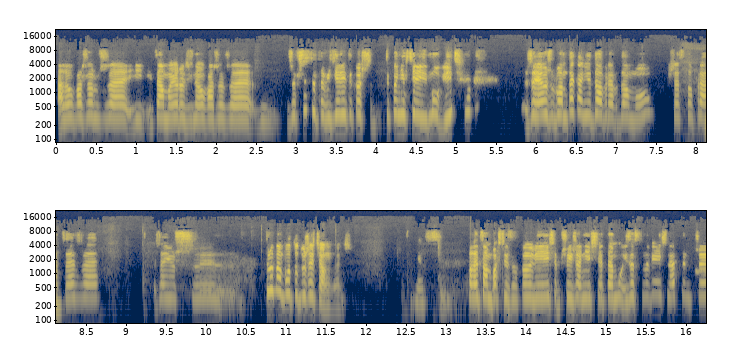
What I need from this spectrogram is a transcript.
ale uważam, że i, i cała moja rodzina uważa, że, że wszyscy to widzieli, tylko, tylko nie chcieli mówić, że ja już byłam taka niedobra w domu przez tą pracę, że, że już y, trudno było to dłużej ciągnąć. Więc polecam właśnie zastanowienie się, przyjrzenie się temu i zastanowienie się nad tym, czy,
